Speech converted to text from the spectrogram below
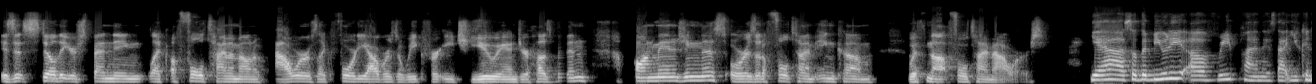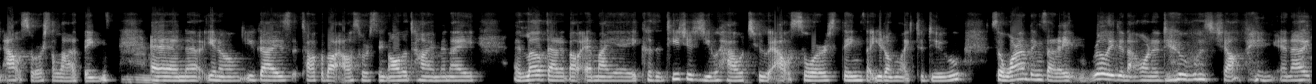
Is it still that you're spending like a full time amount of hours, like 40 hours a week for each you and your husband on managing this? Or is it a full time income with not full time hours? Yeah. So the beauty of Replen is that you can outsource a lot of things, mm-hmm. and uh, you know, you guys talk about outsourcing all the time, and I I love that about MIA because it teaches you how to outsource things that you don't like to do. So one of the things that I really did not want to do was shopping, and I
